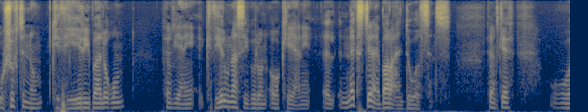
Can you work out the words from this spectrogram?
وشفت إنهم كثير يبالغون. فهمت يعني كثير من الناس يقولون okay يعني ال next gen عبارة عن DualSense فهمت كيف؟ و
